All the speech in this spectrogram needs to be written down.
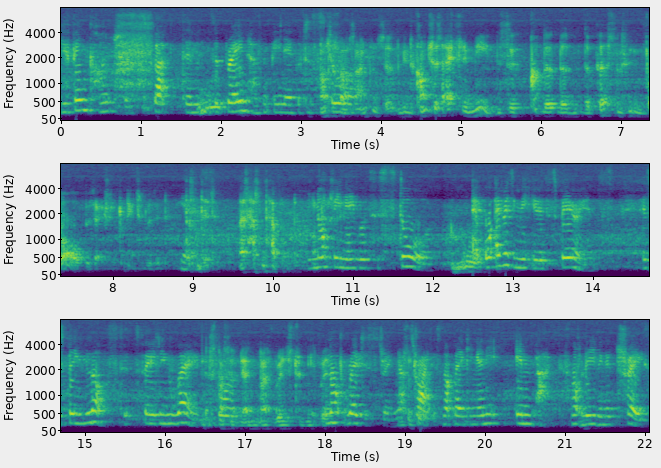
You've been conscious, but the, the brain hasn't been able to Not as far as I'm concerned. I mean, conscious actually means the, the, the, the person involved is actually connected with it, Yes. doesn't it? That hasn't happened. You've not being able to store. Mm. Or everything that you experience is being lost. It's fading away. It's not, in- not registering the brain. not registering, that's at all. right. It's not making any impact. It's not leaving a trace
